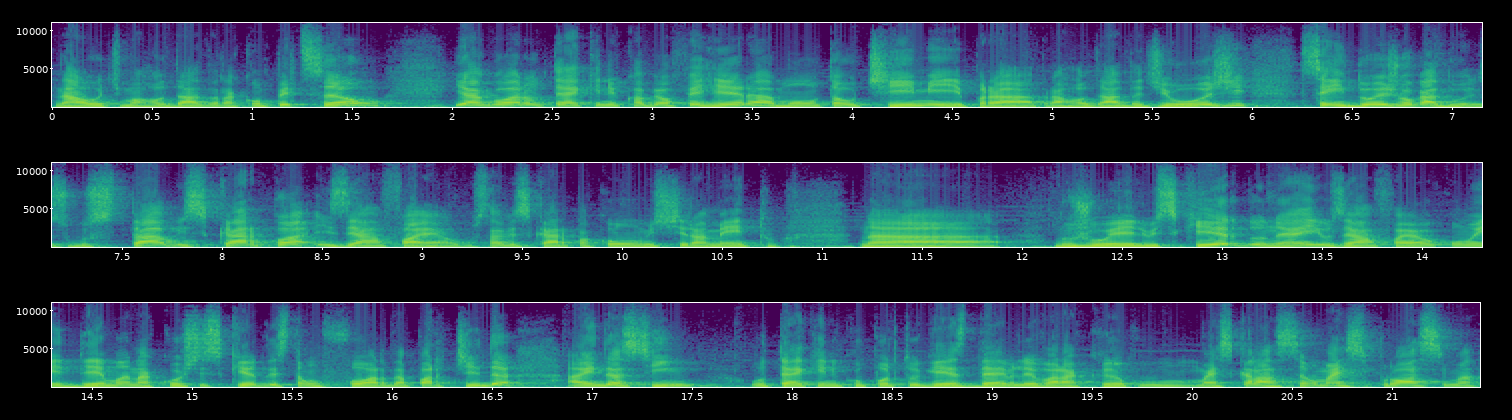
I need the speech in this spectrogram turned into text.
na última rodada da competição. E agora o técnico Abel Ferreira monta o time para a rodada de hoje sem dois jogadores, Gustavo Scarpa e Zé Rafael. Gustavo Scarpa com um estiramento na no joelho esquerdo, né? E o Zé Rafael com edema na coxa esquerda estão fora da partida. Ainda assim, o técnico português deve levar a campo uma escalação mais próxima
